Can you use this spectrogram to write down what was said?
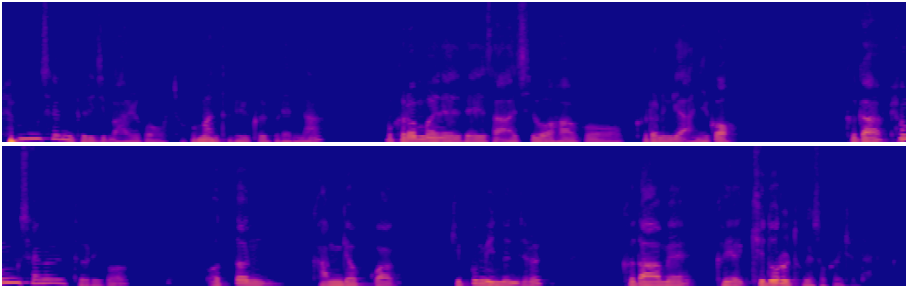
'평생 드리지 말고 조금만 드릴 걸 그랬나?' 뭐 그런 면에 대해서 아쉬워하고 그러는 게 아니고 그가 평생을 드리고 어떤 감격과 기쁨이 있는지를 그 다음에 그의 기도를 통해서 보여준다는 거예요.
